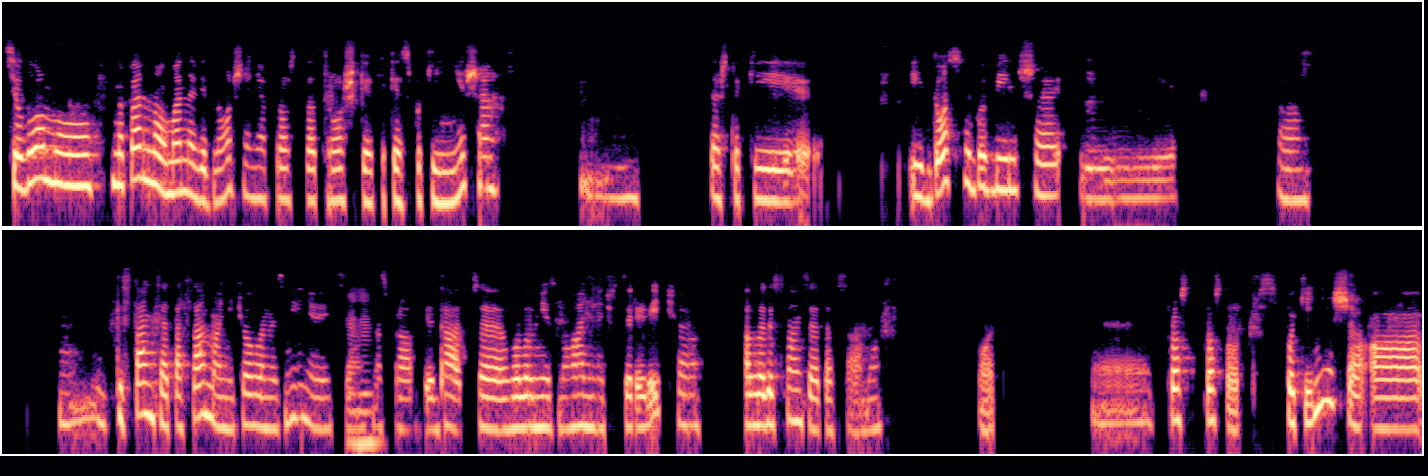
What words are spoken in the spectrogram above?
В цілому, напевно, у мене відношення просто трошки таке спокійніше. Все ж таки і досвіду більше, і е, м, дистанція та сама, нічого не змінюється Мгм. насправді. Да, це головні змагання чотириріччя, але дистанція та сама. От. Е, Просто, просто от спокійніше, а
